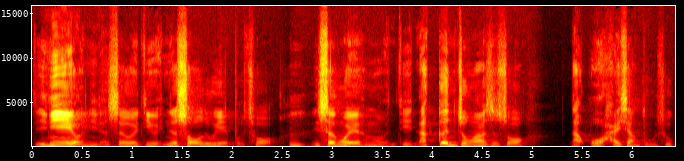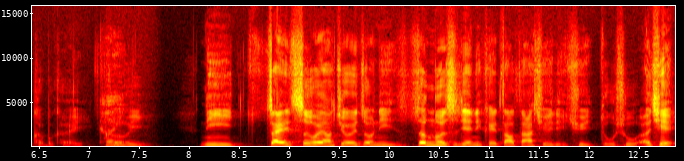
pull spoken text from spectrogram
你也有你的社会地位，你的收入也不错，嗯，你生活也很稳定。那更重要的是说，那我还想读书，可不可以？可以。你在社会上就业之后，你任何时间你可以到大学里去读书，而且。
